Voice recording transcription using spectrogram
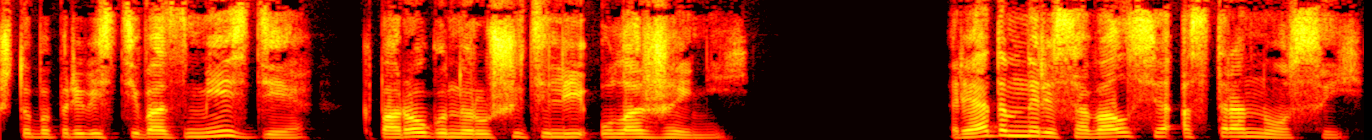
чтобы привести возмездие к порогу нарушителей уложений. Рядом нарисовался остроносый.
